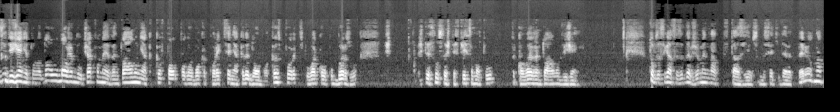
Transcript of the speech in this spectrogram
За движението надолу можем да очакваме евентуално някакъв по-дълбока корекция някъде до облака, според това колко бързо ще се осъществи самото такова евентуално движение. Тук за сега се задържаме над тази 89 периодна.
